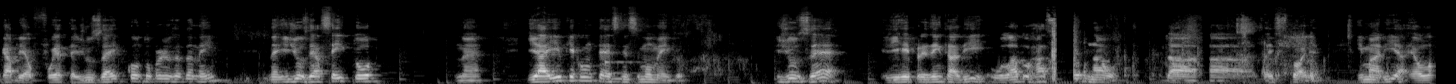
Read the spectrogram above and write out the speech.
Gabriel foi até José e contou para José também, né, e José aceitou, né? E aí o que acontece nesse momento? José, ele representa ali o lado racional da, da, da história, e Maria é o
